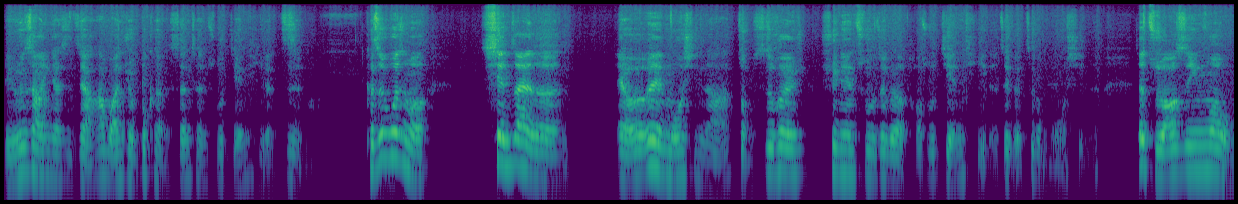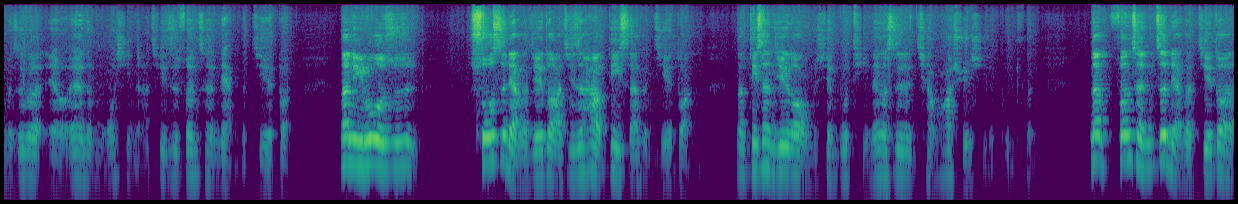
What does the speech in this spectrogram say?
理论上应该是这样，它完全不可能生成出简体的字嘛。可是为什么现在的 LLM 模型啊，总是会训练出这个跑出简体的这个这个模型呢？这主要是因为我们这个 LLM 的模型啊，其实分成两个阶段。那你如果是说是两个阶段啊，其实还有第三个阶段。那第三阶段我们先不提，那个是强化学习的部分。那分成这两个阶段，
